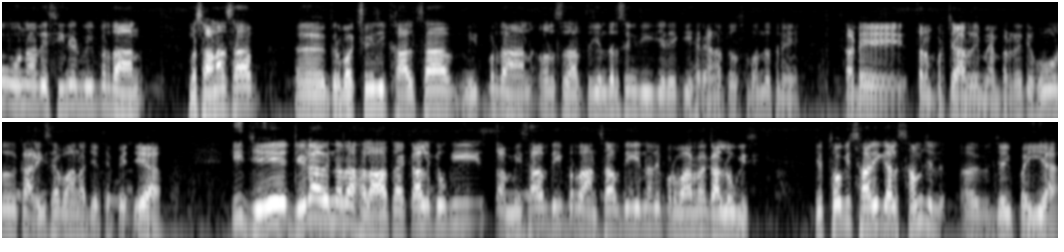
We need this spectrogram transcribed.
ਉਹਨਾਂ ਦੇ ਸੀਨੀਅਰ ਮੀਤ ਪ੍ਰਧਾਨ ਮਸਾਣਾ ਸਾਹਿਬ ਅ, ਗੁਰਬਖਸ਼ ਸਿੰਘ ਜੀ ਖਾਲਸਾ ਮੀਤ ਪ੍ਰਧਾਨ ਔਰ ਸਰਦਾਰ ਤਜਿੰਦਰ ਸਿੰਘ ਜੀ ਜਿਹੜੇ ਕਿ ਹਰਿਆਣਾ ਤੋਂ ਸੰਬੰਧਿਤ ਨੇ ਸਾਡੇ ਧਰਮ ਪ੍ਰਚਾਰ ਦੇ ਮੈਂਬਰ ਨੇ ਤੇ ਹੋਰ ਅਧਿਕਾਰੀ ਸਾਹਿਬਾਨ ਅੱਜ ਇੱਥੇ ਭੇਜੇ ਆ ਕਿ ਜੇ ਜਿਹੜਾ ਇਹਨਾਂ ਦਾ ਹਾਲਾਤ ਹੈ ਕੱਲ ਕਿਉਂਕਿ ਧਾਮੀ ਸਾਹਿਬ ਦੀ ਪ੍ਰਧਾਨ ਸਾਹਿਬ ਦੀ ਇਹਨਾਂ ਦੇ ਪਰਿਵਾਰ ਨਾਲ ਗੱਲ ਹੋ ਗਈ ਸੀ ਜਿੱਥੋਂ ਕਿ ਸਾਰੀ ਗੱਲ ਸਮਝ ਅ, ਜਈ ਪਈ ਆ।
